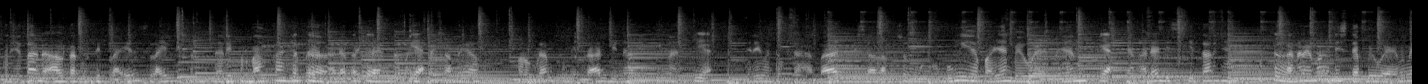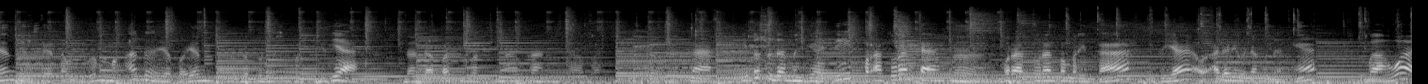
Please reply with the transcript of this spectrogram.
ternyata ada alternatif lain selain dari perbankan ya Pak Yan. Ada namanya Ya. PKBL, program kemitraan bina lingkungan. Iya. Jadi untuk sahabat bisa langsung menghubungi ya Pak Yan BUMN Ya. yang ada di sekitarnya. betul. Karena memang di setiap BUMN yang saya tahu juga memang ada ya Pak Yan produk seperti itu. Ya. Dan dapat dimaksimalkan sahabat. betul. Nah itu sudah menjadi peraturan kan? Nah, peraturan pemerintah gitu ya ada di undang-undangnya bahwa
